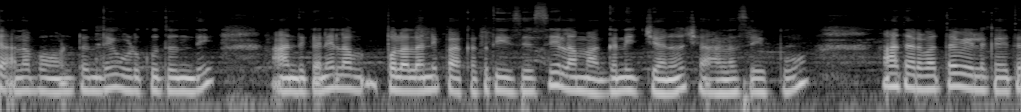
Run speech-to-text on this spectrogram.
చాలా బాగుంటుంది ఉడుకుతుంది. అందుకని ఇలా పొలాలన్నీ పక్కకు తీసేసి ఇలా మగ్గనిచ్చాను చాలాసేపు. ఆ తర్వాత వీళ్ళకైతే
